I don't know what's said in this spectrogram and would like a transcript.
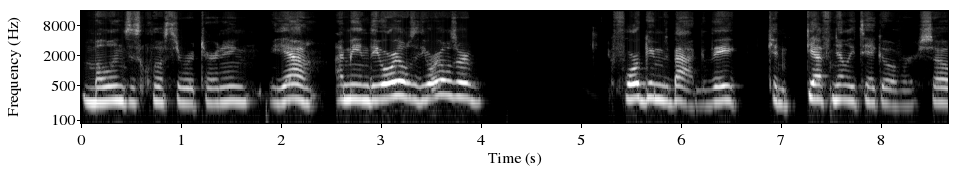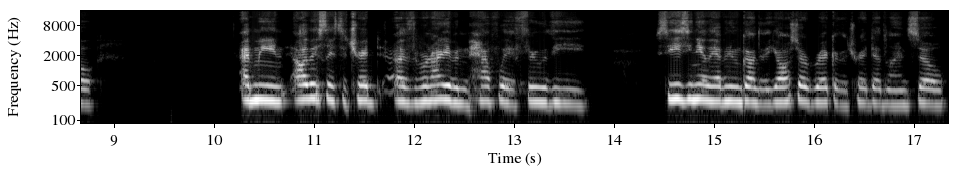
Mullins is close to returning. Yeah. I mean the Orioles the Orioles are four games back. They can definitely take over. So I mean, obviously it's a trade as we're not even halfway through the season yet. We haven't even gotten to the All Star break or the trade deadline. So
